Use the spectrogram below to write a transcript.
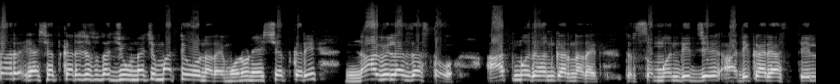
तर या शेतकऱ्याच्या सुद्धा जीवनाची माती होणार आहे. म्हणून हे शेतकरी नाविलास जास्त हो आत्मदहन करणार आहेत. तर संबंधित जे अधिकारी असतील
